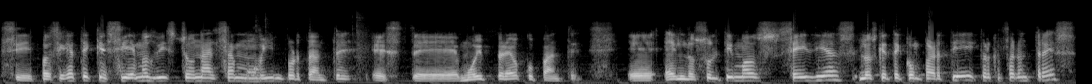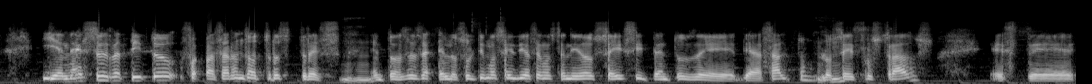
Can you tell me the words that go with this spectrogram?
Sí, pues fíjate que sí hemos visto un alza muy importante, este, muy preocupante. Eh, en los últimos seis días, los que te compartí, creo que fueron tres, y en ese ratito pasaron otros tres. Entonces, en los últimos seis días hemos tenido seis intentos de, asalto, los seis frustrados. Este,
